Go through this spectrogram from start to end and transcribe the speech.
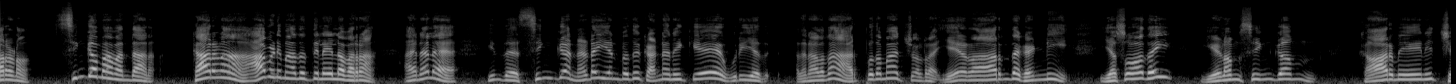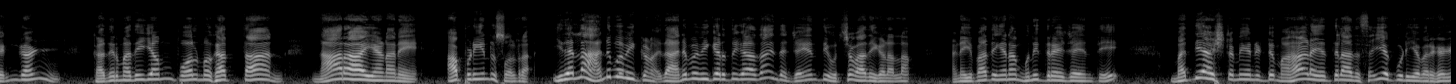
வரணும். சிங்கமாக வந்தானான் காரணம் ஆவணி மாதத்திலே இல்லை வர்றான். அதனால் இந்த சிங்க நடை என்பது கண்ணனுக்கே உரியது. அதனால தான் அற்புதமாக சொல்கிறேன் ஏறார்ந்த கண்ணி யசோதை இளம் சிங்கம் கார்மேனி செங்கண் கதிர்மதியம் போல்முகத்தான் நாராயணனே அப்படின்னு சொல்கிறான் இதெல்லாம் அனுபவிக்கணும். இதை அனுபவிக்கிறதுக்காக தான் இந்த ஜெயந்தி உற்சவாதிகளெல்லாம் அன்றைக்கி பார்த்திங்கன்னா பார்த்தீங்கன்னா முனித்ரே ஜெயந்தி மத்திய அஷ்டமின்னுட்டு மகாலயத்தில் அதை செய்யக்கூடியவர்கள்.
